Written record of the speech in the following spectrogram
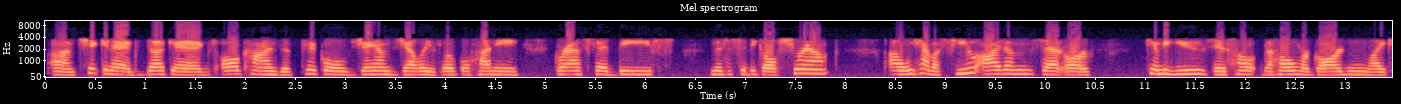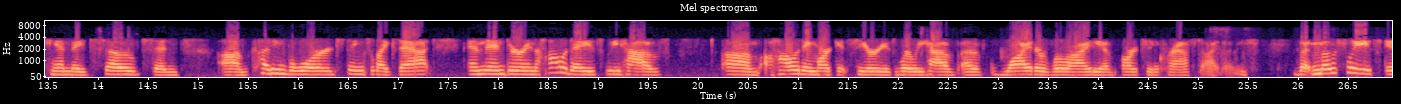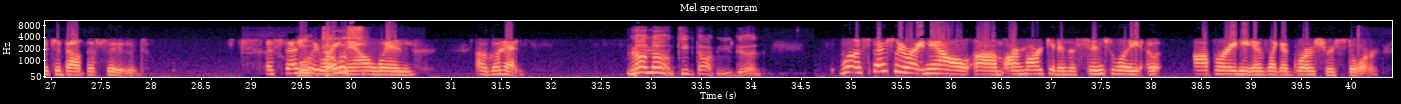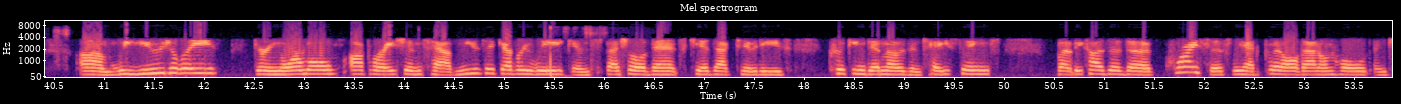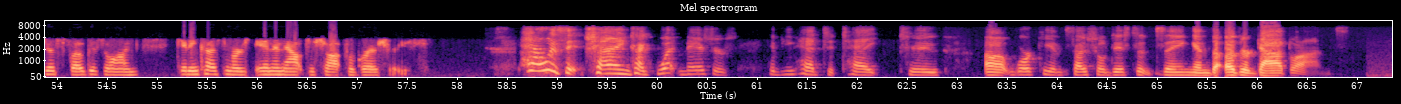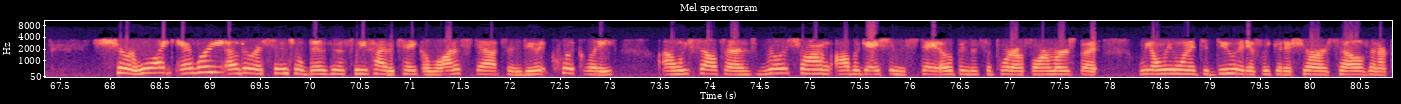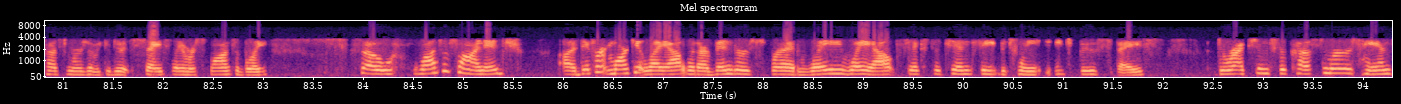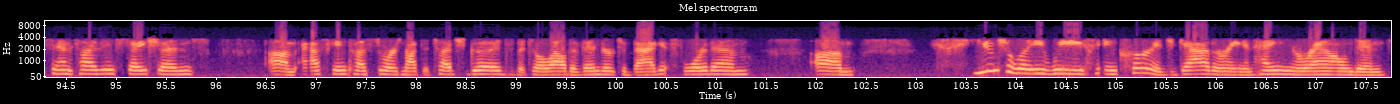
um, chicken eggs, duck eggs, all kinds of pickles, jams, jellies, local honey, grass-fed beef, Mississippi Gulf shrimp. Uh, we have a few items that are can be used in ho- the home or garden, like handmade soaps and um, cutting boards, things like that. And then during the holidays, we have um, a holiday market series where we have a wider variety of arts and crafts items. But mostly it's, it's about the food. Especially well, right us... now when, oh, go ahead. No, no, keep talking. You good. Well, especially right now, um, our market is essentially uh, operating as like a grocery store. Um, we usually, during normal operations, have music every week and special events, kids' activities, cooking demos, and tastings. But because of the crisis, we had put all that on hold and just focus on getting customers in and out to shop for groceries. How has it changed? Like, what measures have you had to take to uh, work in social distancing and the other guidelines? Sure. Well, like every other essential business, we've had to take a lot of steps and do it quickly. Uh, we felt a really strong obligation to stay open to support our farmers, but we only wanted to do it if we could assure ourselves and our customers that we could do it safely and responsibly. So lots of signage, a different market layout with our vendors spread way, way out, six to ten feet between each booth space. Directions for customers, hand sanitizing stations, um, asking customers not to touch goods, but to allow the vendor to bag it for them. Um, usually, we encourage gathering and hanging around and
